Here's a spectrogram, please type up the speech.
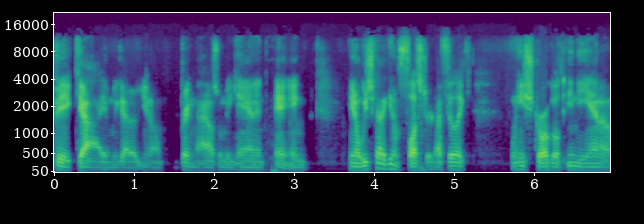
big guy, and we got to you know bring the house when we can, and, and, and you know we just got to get him flustered. I feel like when he struggled, Indiana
